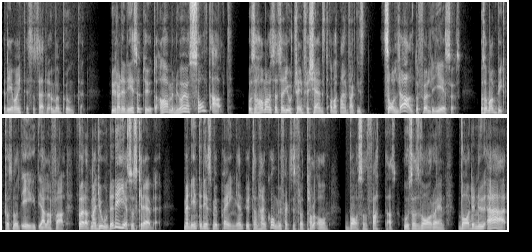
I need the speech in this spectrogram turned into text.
För det var inte så att säga den ömma punkten. Hur hade det sett ut? Ja, ah, men nu har jag sålt allt. Och så har man så att säga gjort sig en förtjänst av att man faktiskt sålde allt och följde Jesus. Och så har man byggt på något eget i alla fall. För att man gjorde det Jesus krävde. Men det är inte det som är poängen utan han kommer faktiskt för att tala om vad som fattas hos oss var och en. Vad det nu är.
